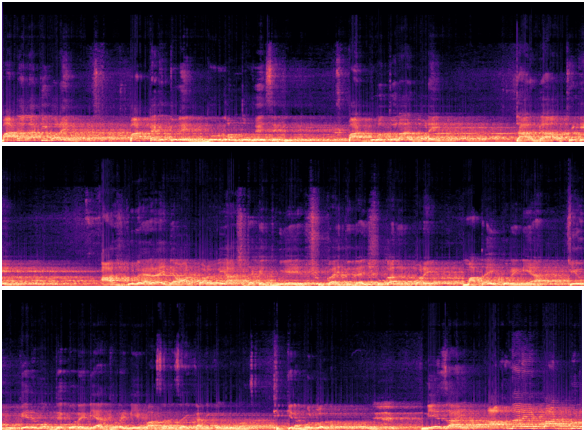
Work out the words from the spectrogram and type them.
পাটালা কি করেন? পাটটাকে তুলেন। দুর্গন্ধ হয়েছে কি? পাটগুলো তোলার পরে তার গাও থেকে আঁশগুলো এড়াই নেওয়ার পরে ওই আঁশটাকে ধুয়ে শুকাইতে দেয়। শুকানোর পরে মাথায় করে নিয়ে, কেউ বুকের মধ্যে করে নিয়ে, ধরে নিয়ে বাজারে যায় কালিকাগুরু বাজার। ঠিক কিনা? ভুল বললাম? নিয়ে যায়। আপনার এই পাটগুলো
